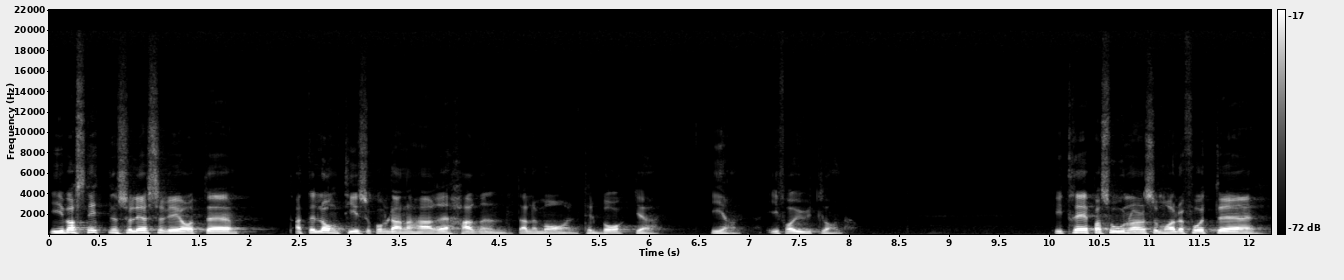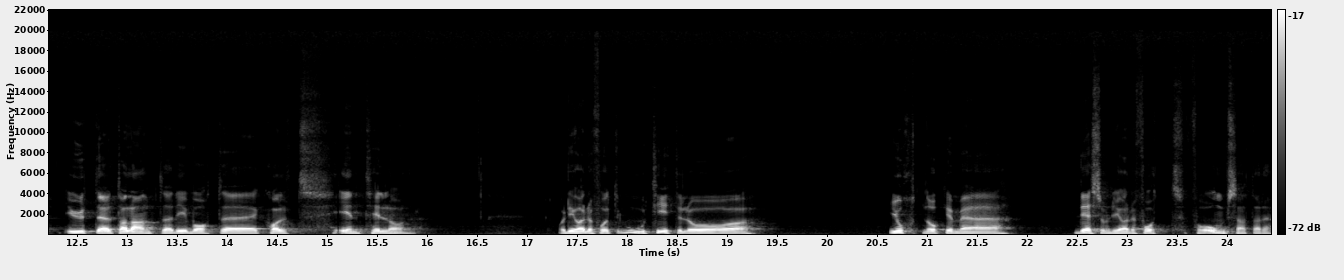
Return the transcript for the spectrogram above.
I vers 19 så leser vi at eh, etter lang tid så kom denne her herren, denne mannen, tilbake igjen fra utlandet. De tre personene som hadde fått eh, utdelt talentet, de ble eh, kalt inn til han. Og de hadde fått god tid til å gjort noe med det som de hadde fått, for å omsette det.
